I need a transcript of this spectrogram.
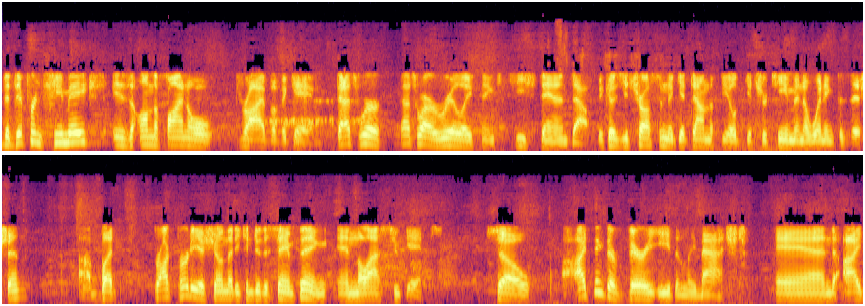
the, difference he makes is on the final drive of a game. That's where that's where I really think he stands out because you trust him to get down the field, get your team in a winning position. Uh, but Brock Purdy has shown that he can do the same thing in the last two games. So I think they're very evenly matched, and I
